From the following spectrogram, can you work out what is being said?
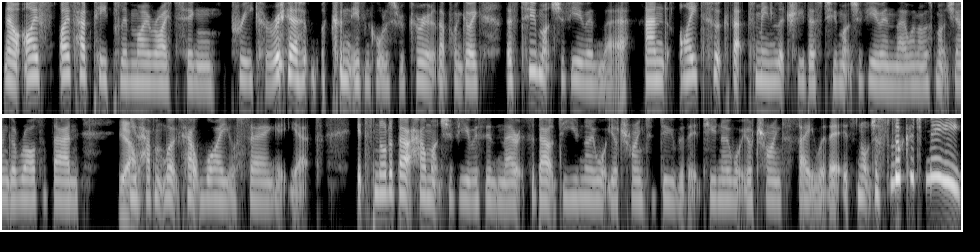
Now, I've I've had people in my writing pre-career, I couldn't even call it a career at that point, going, "There's too much of you in there," and I took that to mean literally, "There's too much of you in there" when I was much younger, rather than Yeah. you haven't worked out why you're saying it yet. It's not about how much of you is in there. It's about do you know what you're trying to do with it? Do you know what you're trying to say with it? It's not just look at me,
